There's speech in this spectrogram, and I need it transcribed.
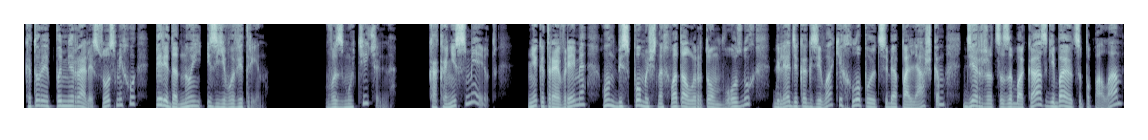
которые помирали со смеху перед одной из его витрин. Возмутительно. Как они смеют? Некоторое время он беспомощно хватал ртом воздух, глядя, как зеваки хлопают себя поляшком, держатся за бока, сгибаются пополам,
